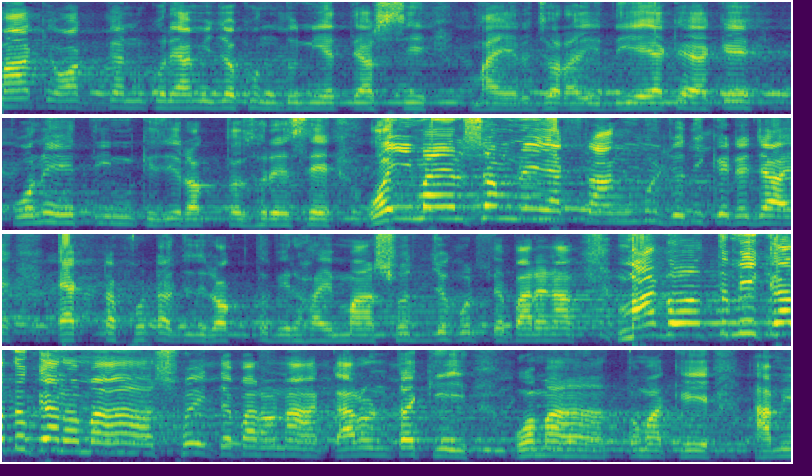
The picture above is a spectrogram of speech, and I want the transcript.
মাকে অজ্ঞান করে আমি যখন দুনিয়াতে আসছি, মায়ের জরাই দিয়ে একে একে পনে তিন কেজি রক্ত ঝরেছে। ওই মায়ের সামনে একটা আঙ্গুল যদি কেটে যায়, একটা ফোঁটা যদি রক্ত বের হয়, মা সহ্য করতে পারে না। মা গো, তুমি কাঁদো কেন মা? সইতে পারো না। কারণটা কি? ও মা, তোমাকে আমি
